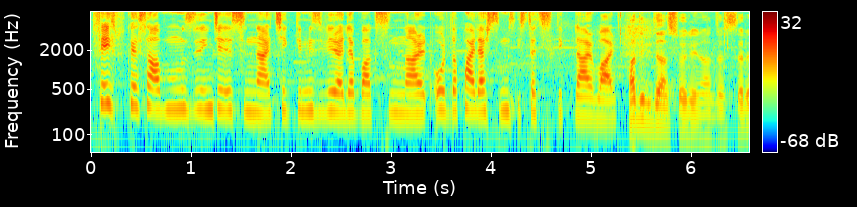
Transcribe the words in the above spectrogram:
Facebook hesabımızı incelesinler, çektiğimiz virale baksınlar. Orada paylaştığımız istatistikler var. Hadi bir daha söyleyin adresleri.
